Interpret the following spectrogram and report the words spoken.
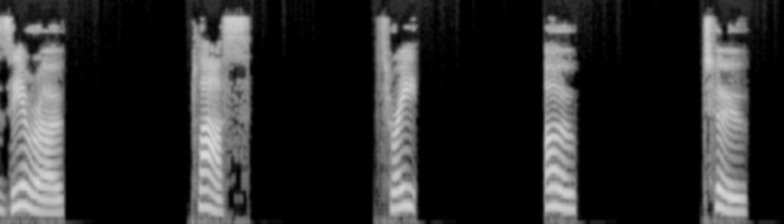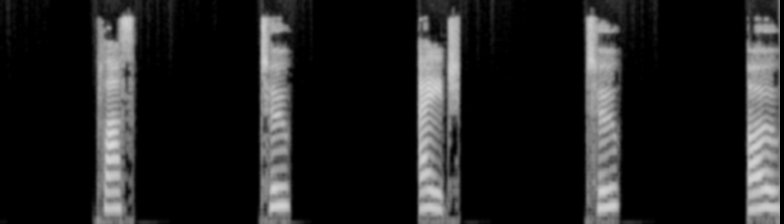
0 plus. 3 O 2 plus 2 H 2 O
